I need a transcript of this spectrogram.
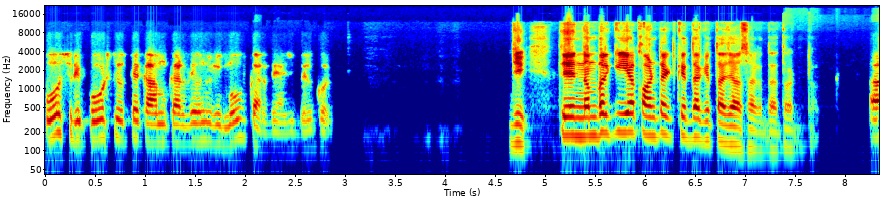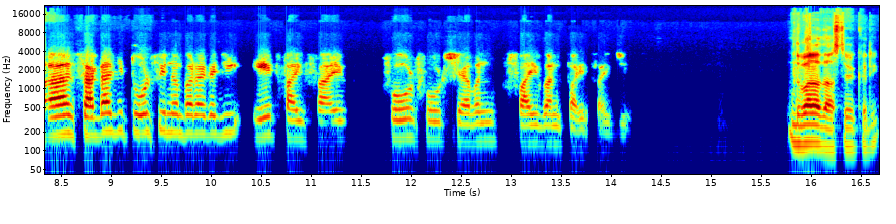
ਉਸ ਰਿਪੋਰਟਸ ਦੇ ਉੱਤੇ ਕੰਮ ਕਰਦੇ ਉਹਨੂੰ ਰਿਮੂਵ ਕਰਦੇ ਆ ਜੀ ਬਿਲਕੁਲ। ਤੇ ਨੰਬਰ ਕੀ ਆ ਕੰਟੈਕਟ ਕਿੱਦਾਂ ਕੀਤਾ ਜਾ ਸਕਦਾ ਤੁਹਾਡਾ ਸਾਡਾ ਜੀ ਟੋਲ ਫ੍ਰੀ ਨੰਬਰ ਹੈਗਾ ਜੀ 8554475155 ਜੀ। ਦੁਬਾਰਾ ਦੱਸ ਦਿਓ ਇੱਕ ਵਾਰੀ।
